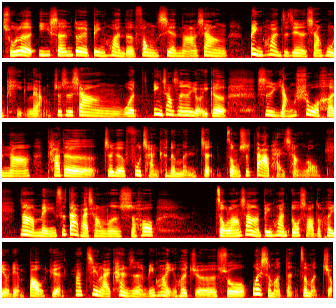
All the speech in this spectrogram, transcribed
除了医生对病患的奉献呐，像病患之间的相互体谅，就是像我印象深刻有一个是杨硕亨呐，他的这个妇产科的门诊总是大排长龙。那每一次大排长龙的时候，走廊上的病患多少都会有点抱怨，那进来看诊的病患也会觉得说，为什么等这么久？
